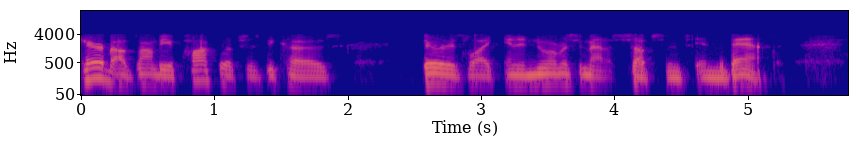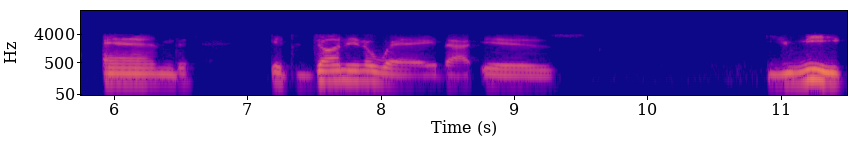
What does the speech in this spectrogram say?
care about Zombie Apocalypse is because there is like an enormous amount of substance in the band. And it's done in a way that is unique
